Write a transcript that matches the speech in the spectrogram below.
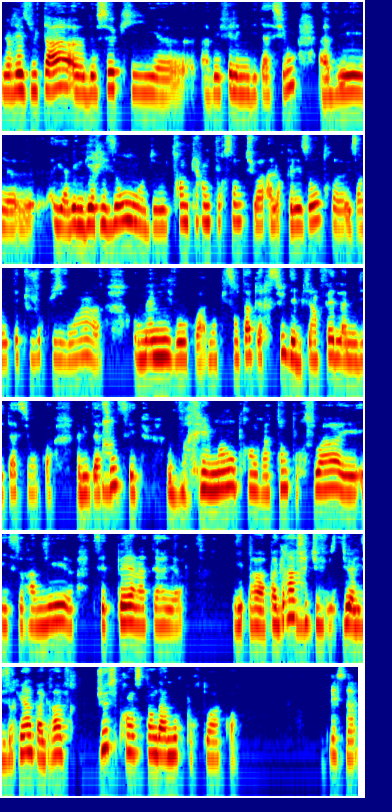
le résultat de ceux qui avaient fait les méditations avait, il y avait une guérison de 30-40%, tu vois, alors que les autres, ils en étaient toujours plus ou moins au même niveau, quoi. Donc, ils sont aperçus des bienfaits de la méditation, quoi. La méditation, mmh. c'est vraiment prendre un temps pour soi et, et se ramener cette paix à l'intérieur. Et pas, pas grave si tu visualises rien, pas grave. Juste prends ce temps d'amour pour toi, quoi. C'est ça.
